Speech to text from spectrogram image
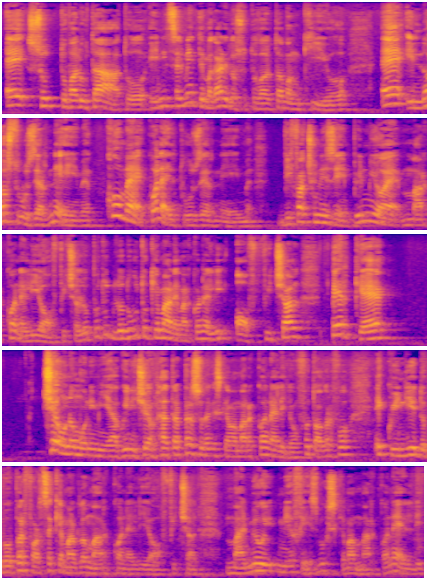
è sottovalutato, e inizialmente magari lo sottovalutavo anch'io, è il nostro username. Com'è? Qual è il tuo username? Vi faccio un esempio, il mio è Marco Anelli Official, l'ho, dovuto chiamare Marco Anelli Official perché c'è un'omonimia, quindi c'è un'altra persona che si chiama Marco Anelli che è un fotografo e quindi devo per forza chiamarlo Marco Anelli Official, ma il mio, mio, Facebook si chiama Marco Anelli,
